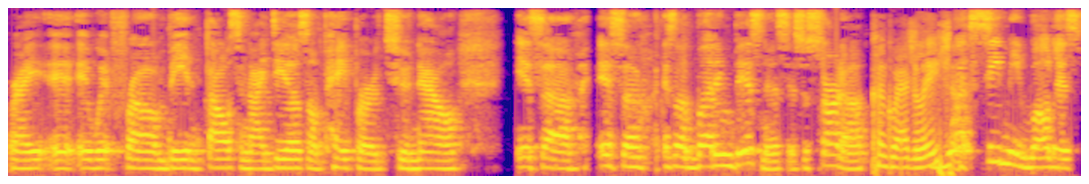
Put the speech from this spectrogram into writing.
right? It, it went from being thoughts and ideas on paper to now it's a it's a it's a budding business. It's a startup. Congratulations. What See Me Wellness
